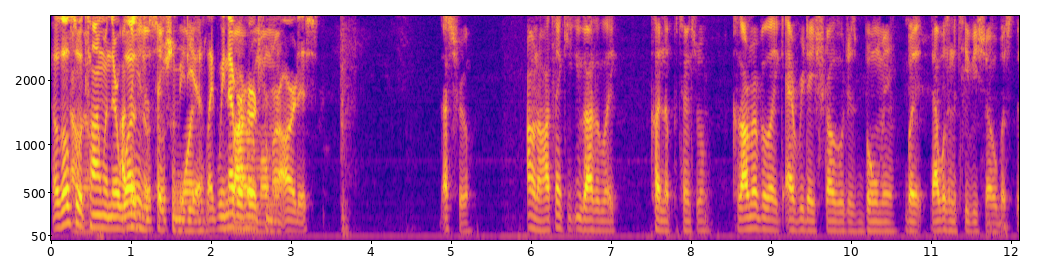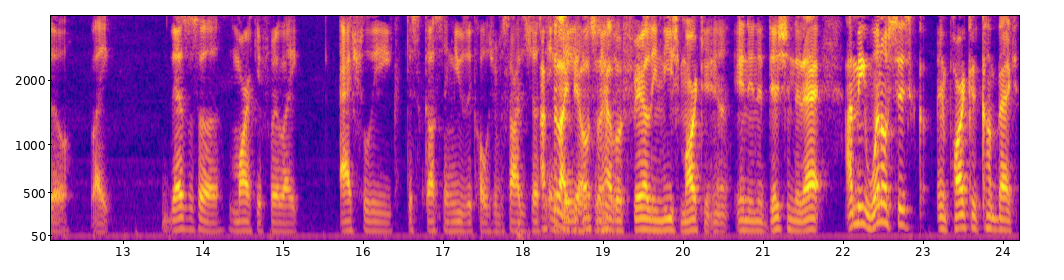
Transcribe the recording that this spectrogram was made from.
that was also a time know. when there was no social media like we never heard from our artists That's true. I don't know. I think you guys are like cutting the potential because I remember like Everyday Struggle just booming, but that wasn't a TV show. But still, like there's just a market for like actually discussing music culture besides just. I feel like they engaging with also have a fairly niche market, and, and in addition to that, I mean, 106 and Park could come back,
